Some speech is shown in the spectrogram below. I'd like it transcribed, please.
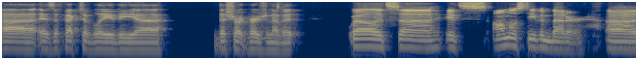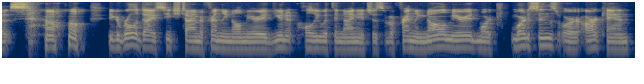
Uh, is effectively the uh, the short version of it. Well, it's uh it's almost even better. Uh so you can roll a dice each time a friendly null myriad unit wholly within nine inches of a friendly null myriad mort- mortisans or arcan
